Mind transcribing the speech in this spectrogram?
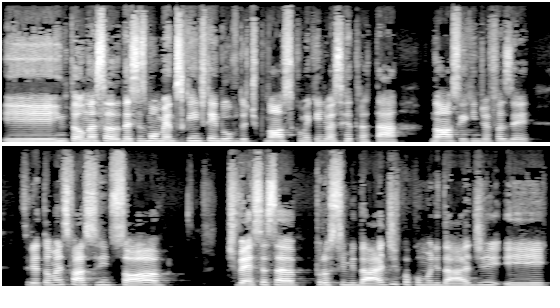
E então, nessa, nesses momentos que a gente tem dúvida, tipo, nossa, como é que a gente vai se retratar? Nossa, o que a gente vai fazer? Seria tão mais fácil se a gente só tivesse essa proximidade com a comunidade e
